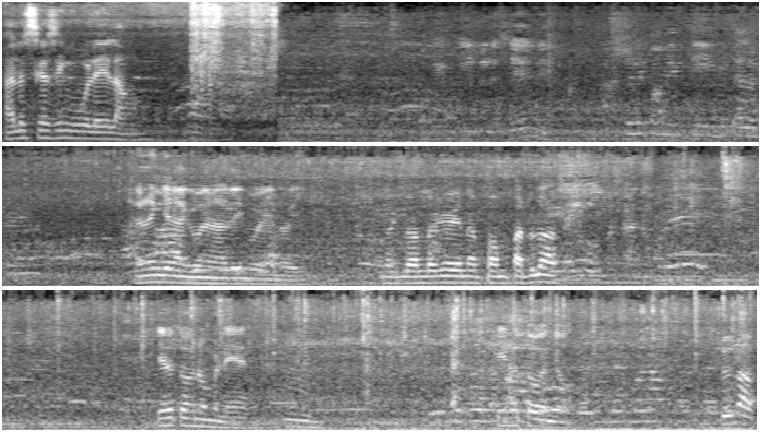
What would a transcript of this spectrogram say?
Halos kasing kulay lang. Anong ginagawa natin, Kuya Noy? Naglalagay ng pampadulas. Tinutono mo na yan. Hmm. Tinutono. Tune up.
